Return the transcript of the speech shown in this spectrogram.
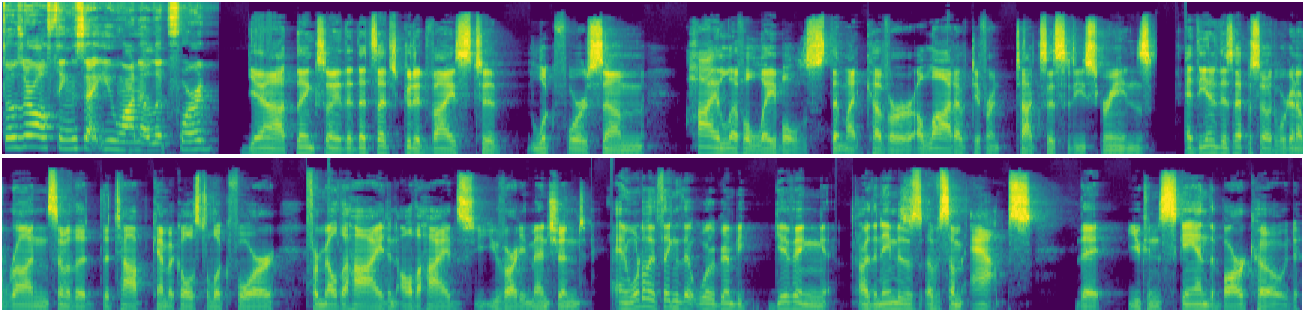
those are all things that you want to look for. Yeah, thanks. That, that's such good advice to look for some high level labels that might cover a lot of different toxicity screens. At the end of this episode, we're going to run some of the, the top chemicals to look for formaldehyde and all the aldehydes you've already mentioned. And one of the things that we're going to be giving are the names of some apps that you can scan the barcode.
